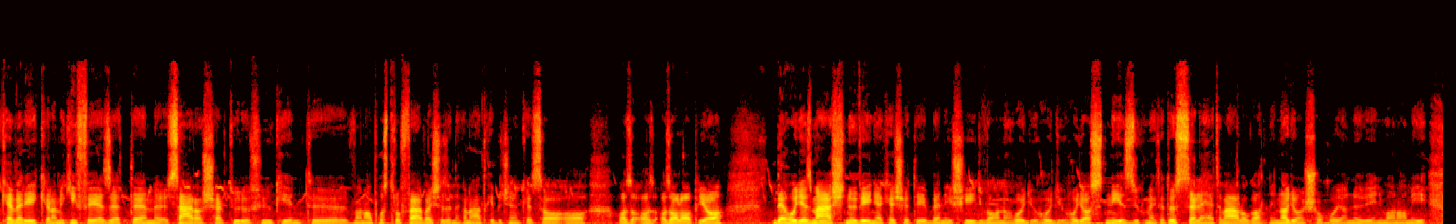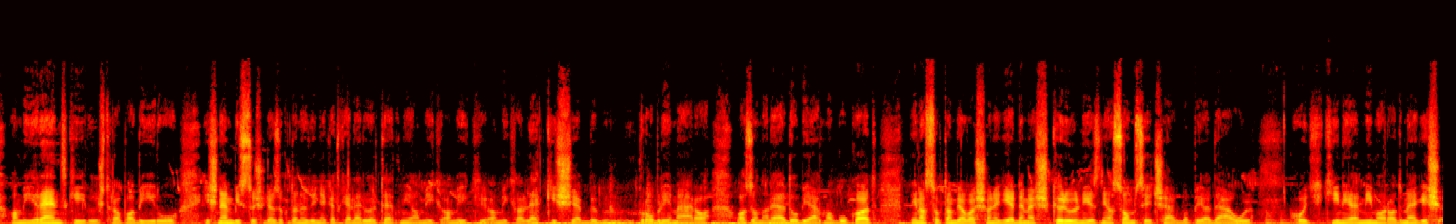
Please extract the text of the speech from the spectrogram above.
keverékkel, ami kifejezetten szárazságtűrő fűként van apostrofálva, és ezeknek a nátképviselőnek ez a, a, az, az, az, alapja. De hogy ez más növények esetében is így van, hogy, hogy, hogy azt nézzük meg, tehát össze lehet válogatni. Nagyon sok olyan növény van, ami, ami rendkívül strapabíró, és nem biztos, hogy azokat a növényeket kell erőltetni, amik, amik, amik a legkisebb problémára azonnal eldobják magukat. Én azt szoktam javasolni, javasolni, hogy érdemes körülnézni a szomszédságba például, hogy kinél mi marad meg, és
